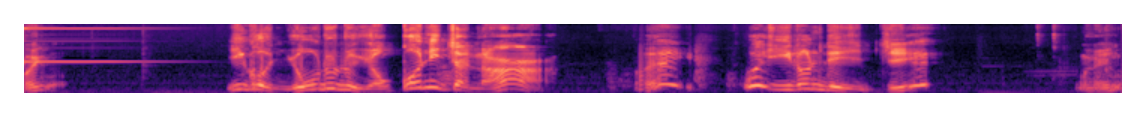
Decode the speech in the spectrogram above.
어이? 이건 요르르 여권이잖아. 에이, 왜 이런 데 있지? 어이?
